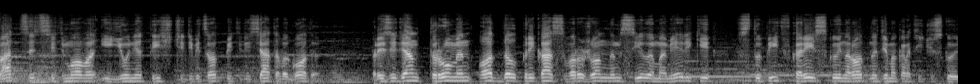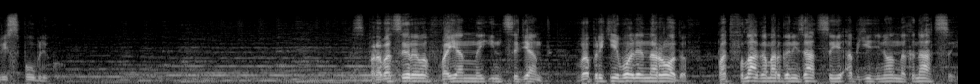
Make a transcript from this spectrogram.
27 июня 1950 года президент Трумен отдал приказ вооруженным силам Америки вступить в Корейскую Народно-Демократическую Республику. Спровоцировав военный инцидент, вопреки воле народов, под флагом Организации Объединенных Наций,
